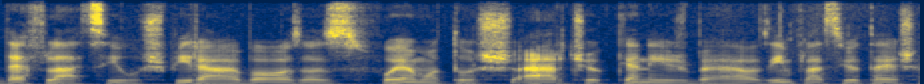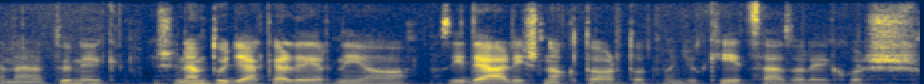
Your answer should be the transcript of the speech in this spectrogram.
deflációs spirálba, azaz folyamatos árcsökkenésbe, az infláció teljesen eltűnik, és nem tudják elérni az ideálisnak tartott mondjuk 2%-os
